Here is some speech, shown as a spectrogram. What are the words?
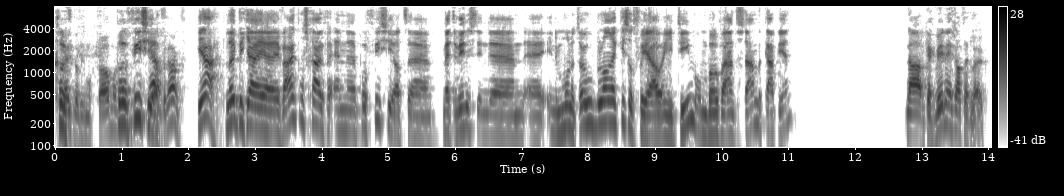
Goed. Leuk dat ik mocht komen. Proficiat. Ja, bedankt. Ja, leuk dat jij eh, even aan kon schuiven. En uh, proficiat uh, met de winst in de, uh, in de monitor. Hoe belangrijk is dat voor jou en je team om bovenaan te staan bij KPN? Nou, kijk, winnen is altijd leuk.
